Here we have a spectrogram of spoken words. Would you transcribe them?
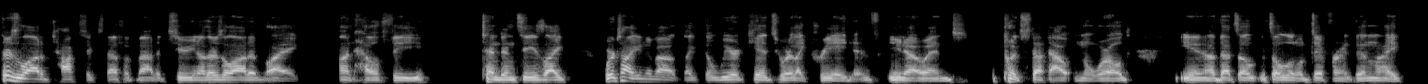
there's a lot of toxic stuff about it too you know there's a lot of like unhealthy tendencies like we're talking about like the weird kids who are like creative you know and put stuff out in the world you know that's a it's a little different than like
